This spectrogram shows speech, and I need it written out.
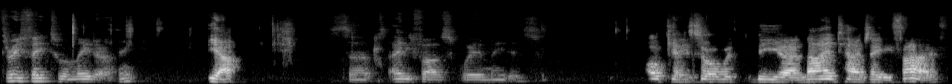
Three feet to a meter, I think. Yeah. So it's eighty-five square meters. Okay. So it would be uh, nine times eighty-five.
